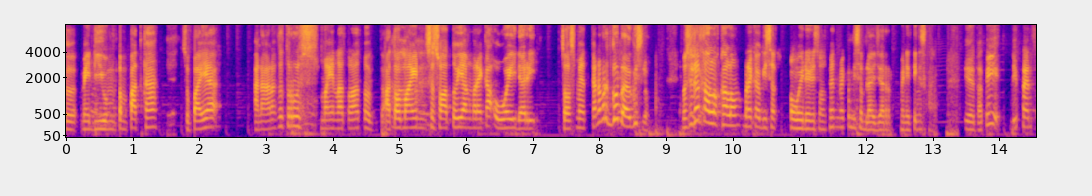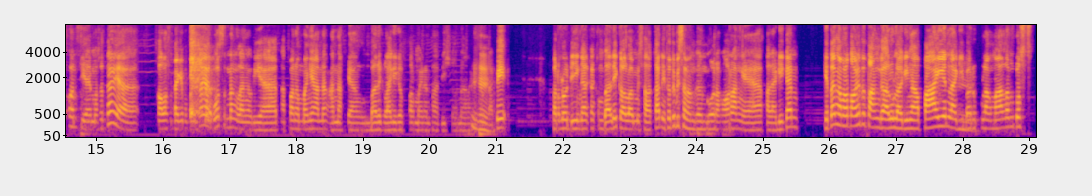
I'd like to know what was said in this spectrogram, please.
ke medium tempat kah? Supaya anak-anak tuh terus main lato-lato gitu. atau main sesuatu yang mereka away dari sosmed. Karena menurut gue bagus loh maksudnya kalau kalau mereka bisa away dari sosmed mereka bisa belajar many things kan Iya, tapi depends on sih ya. Maksudnya ya kalau sebagai pemerintah ya gue seneng lah ngelihat apa namanya anak-anak yang balik lagi ke permainan tradisional. gitu. Mhm. Tapi perlu diingatkan kembali kalau misalkan itu tuh bisa mengganggu orang-orang ya. Apalagi kan kita nggak pernah tahu itu tetangga lu lagi ngapain, lagi Hmm. baru pulang malam terus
